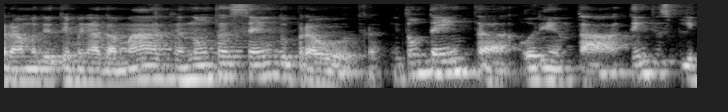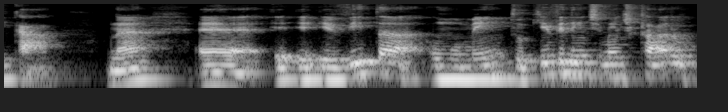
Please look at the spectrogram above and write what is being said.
para uma determinada marca não está sendo para outra. Então tenta orientar, tenta explicar, né? É, evita um momento que evidentemente, claro,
